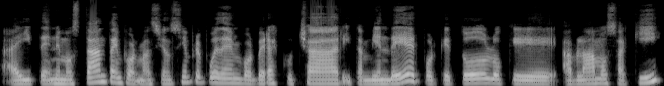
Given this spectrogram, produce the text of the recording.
Ahí tenemos tanta información. Siempre pueden volver a escuchar y también leer porque todo lo que hablamos aquí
